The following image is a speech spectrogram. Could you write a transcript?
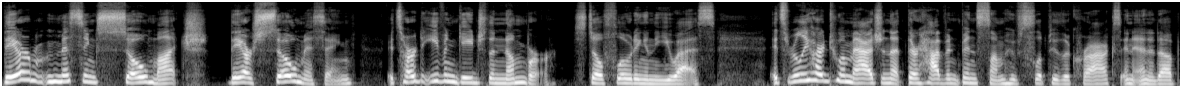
they are missing so much. They are so missing. It's hard to even gauge the number still floating in the US. It's really hard to imagine that there haven't been some who've slipped through the cracks and ended up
